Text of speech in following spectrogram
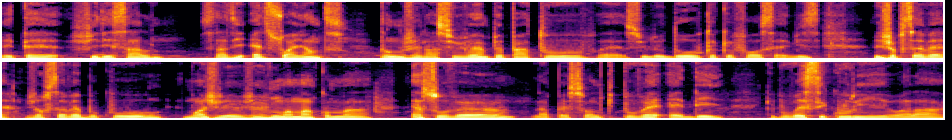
était fille c'est-à-dire aide-soignante. Donc je la suivais un peu partout, euh, sur le dos, quelquefois au service. Et j'observais, j'observais beaucoup. Moi, je vu maman comme un, sauveur, la personne qui pouvait aider, qui pouvait secourir, voilà.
